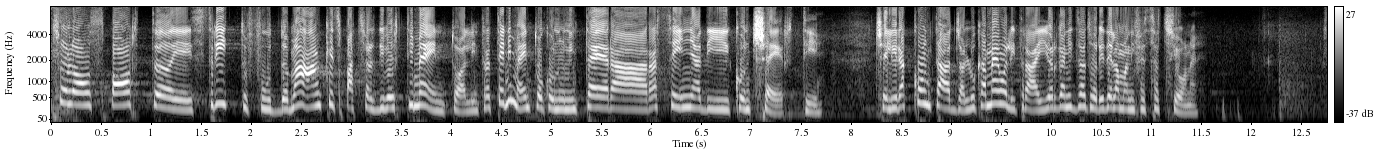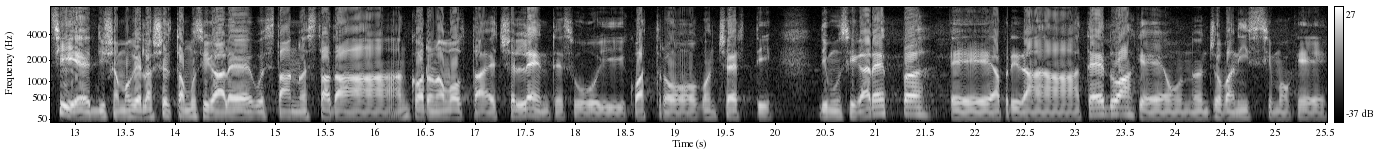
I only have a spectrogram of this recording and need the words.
non solo sport e street food, ma anche spazio al divertimento, all'intrattenimento con un'intera rassegna di concerti. Ce li racconta Gianluca Memoli tra gli organizzatori della manifestazione. Sì, e diciamo che la scelta musicale quest'anno è stata ancora una volta eccellente sui quattro concerti di musica rap e aprirà Tedua che è un giovanissimo che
